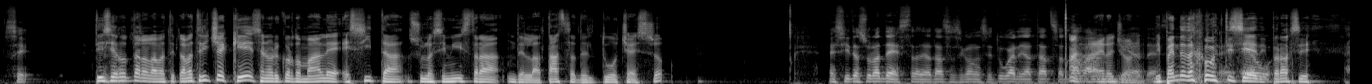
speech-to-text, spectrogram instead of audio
Sì. Ti esatto. si è rotta la lavatrice, lavatrice che, se non ricordo male, è sita sulla sinistra della tazza del tuo cesso. È sita sulla destra della tazza, secondo se tu guardi la tazza davanti. Ah, hai ragione. Dipende da come è, ti siedi, però sì.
